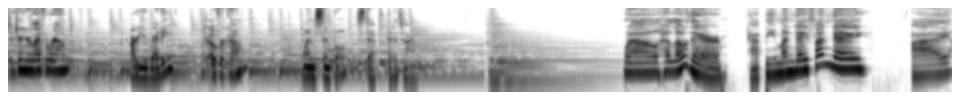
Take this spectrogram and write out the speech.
to turn your life around? Are you ready to overcome? One simple step at a time. Well, hello there. Happy Monday Fun Day. I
